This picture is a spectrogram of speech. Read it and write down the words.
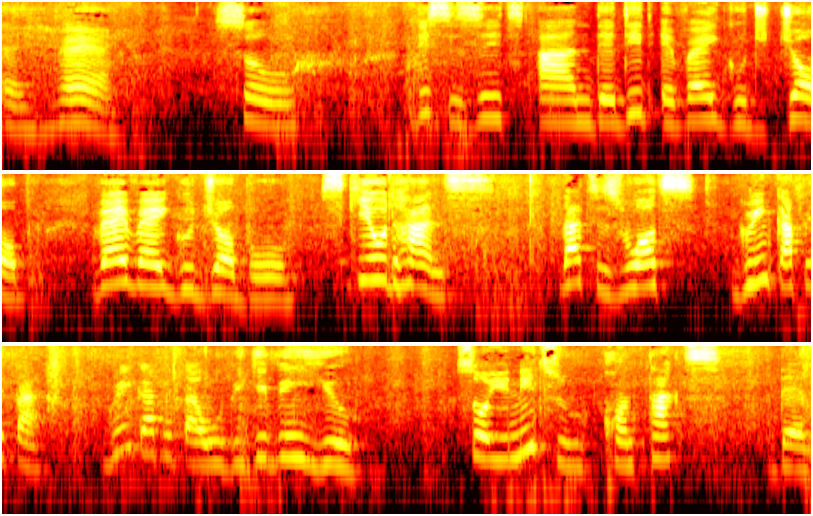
uh-huh. so this is it. And they did a very good job. Very very good job oh. Skilled hands. That is what green capital green capital will be giving you. So you need to contact them.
